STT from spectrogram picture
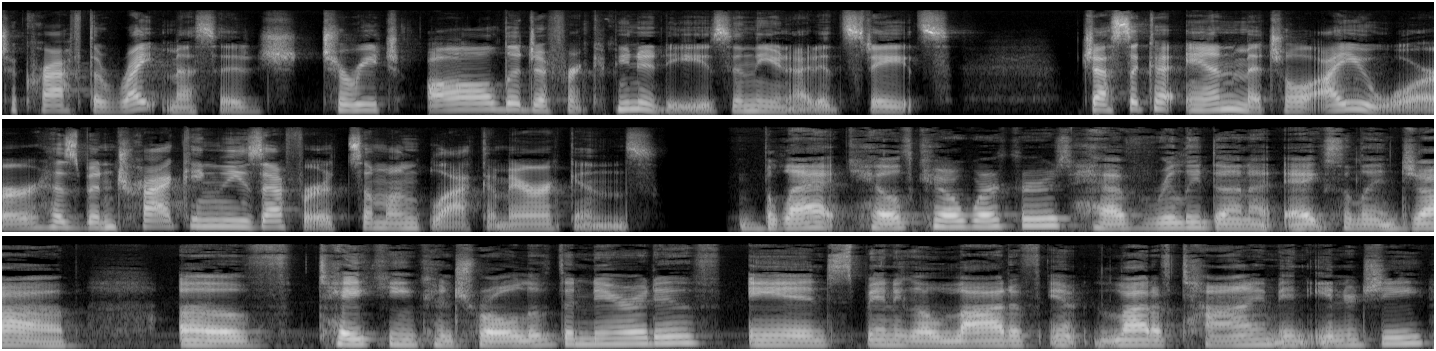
to craft the right message to reach all the different communities in the United States. Jessica Anne Mitchell Aiwuyor has been tracking these efforts among Black Americans. Black healthcare workers have really done an excellent job of taking control of the narrative and spending a lot of a lot of time and energy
